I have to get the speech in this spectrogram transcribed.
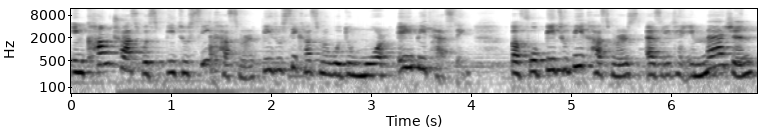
In contrast with B2C customers, B2C customer will do more A-B testing. But for B2B customers, as you can imagine,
